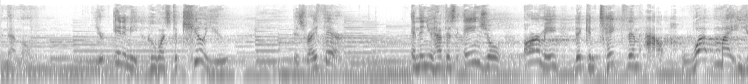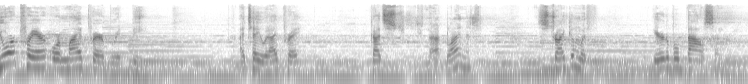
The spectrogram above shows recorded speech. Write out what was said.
in that moment? Your enemy who wants to kill you is right there. And then you have this angel army that can take them out. What might your prayer or my prayer be? I tell you what I'd pray. God, not blindness. Strike them with irritable bowel syndrome.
